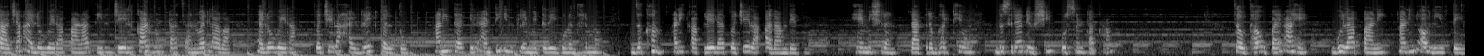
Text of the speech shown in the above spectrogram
ताज्या ॲलोवेरा पानातील जेल काढून टाचांवर लावा. ॲलोवेरा त्वचेला हायड्रेट करतो आणि त्यातील अँटी इन्फ्लेमेटरी गुणधर्म जखम आणि कापलेल्या त्वचेला आराम देतात. हे मिश्रण रात्रभर ठेवून दुसऱ्या दिवशी पुसून टाका. चौथा उपाय आहे गुलाब पाणी आणि ऑलिव्ह तेल.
